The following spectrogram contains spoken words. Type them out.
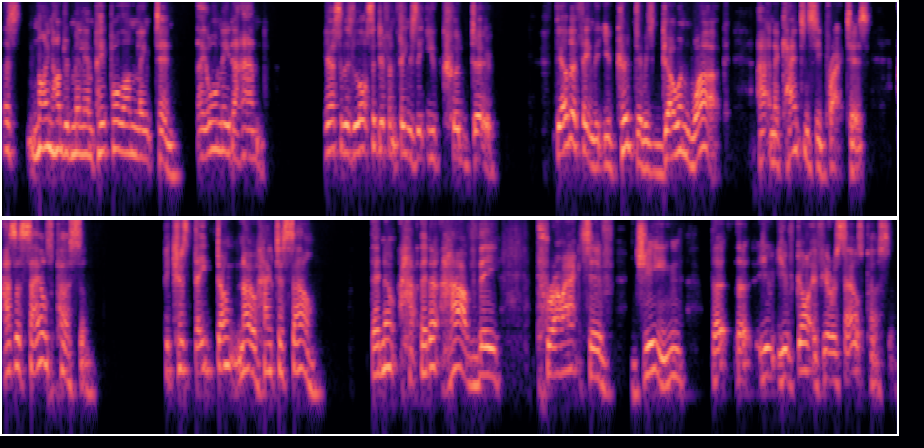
There's 900 million people on LinkedIn. They all need a hand. Yeah, so there's lots of different things that you could do. The other thing that you could do is go and work at an accountancy practice as a salesperson because they don't know how to sell. They don't ha- they don't have the proactive gene that that you, you've got if you're a salesperson.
